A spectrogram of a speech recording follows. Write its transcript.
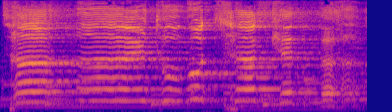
잘 도착했다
